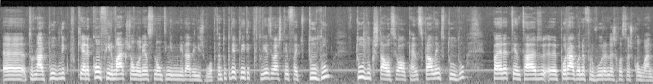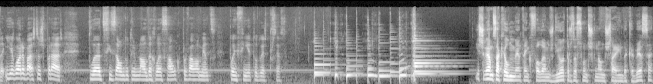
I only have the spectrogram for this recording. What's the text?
uh, tornar público, porque era confirmar que João Lourenço não tinha imunidade em Lisboa. Portanto, o poder político português, eu acho que tem feito tudo, tudo o que está ao seu alcance, para além de tudo, para tentar uh, pôr água na fervura nas relações com Luanda. E agora basta esperar pela decisão do Tribunal da Relação, que provavelmente põe fim a todo este processo. E chegamos àquele momento em que falamos de outros assuntos que não nos saem da cabeça.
